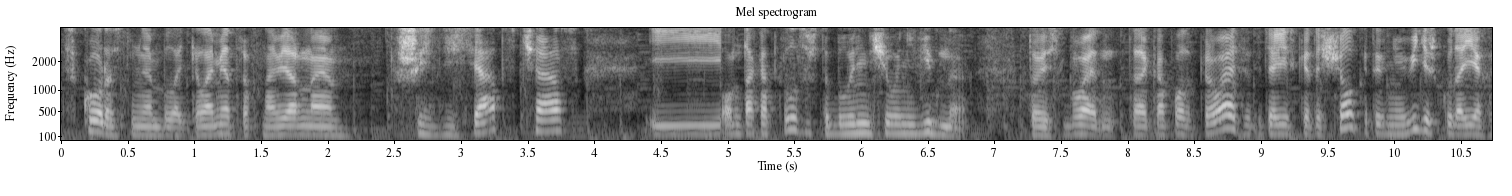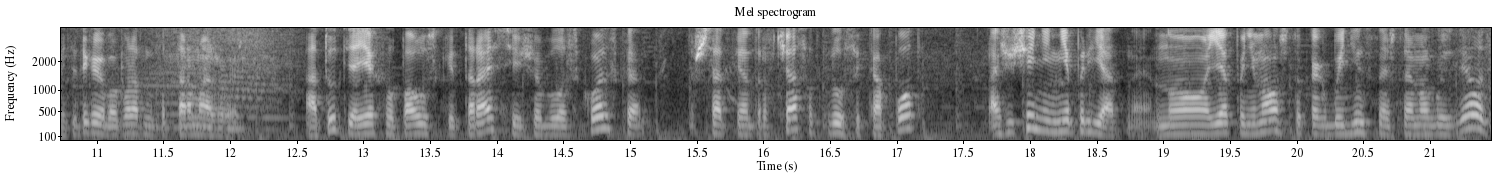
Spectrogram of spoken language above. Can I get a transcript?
скорость у меня была километров, наверное, 60 в час, и он так открылся, что было ничего не видно. То есть бывает, капот открывается, у тебя есть какая-то щелка, ты в нее видишь, куда ехать, и ты как бы аккуратно подтормаживаешь. А тут я ехал по узкой трассе, еще было скользко, 60 км в час, открылся капот, ощущение неприятное, но я понимал, что как бы единственное, что я могу сделать,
